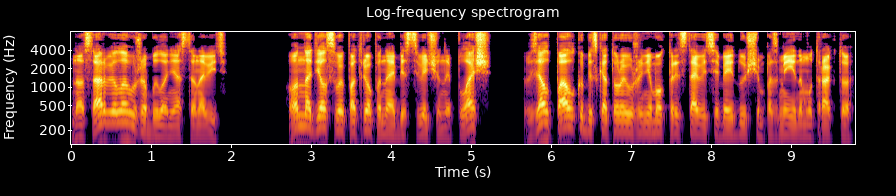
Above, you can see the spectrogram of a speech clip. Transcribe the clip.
Но Сарвила уже было не остановить. Он надел свой потрепанный обесцвеченный плащ, взял палку, без которой уже не мог представить себя идущим по змеиному тракту,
